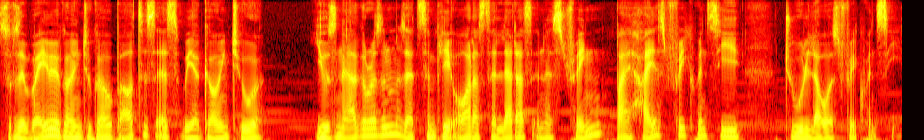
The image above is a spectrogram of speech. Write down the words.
So the way we're going to go about this is we are going to use an algorithm that simply orders the letters in a string by highest frequency to lowest frequency.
